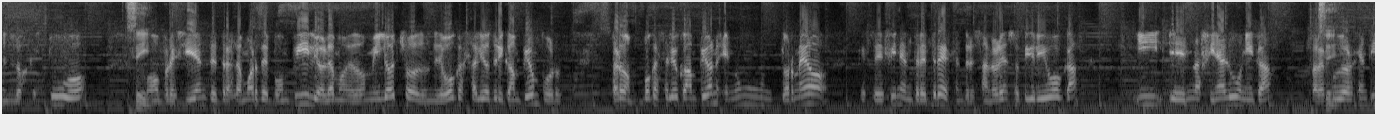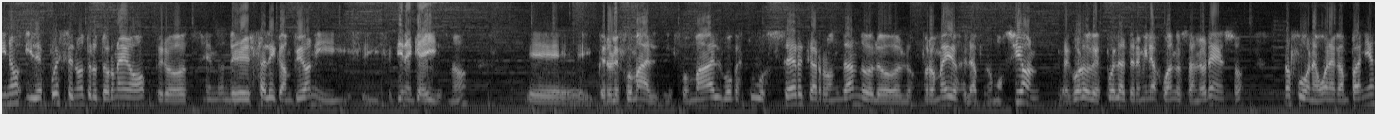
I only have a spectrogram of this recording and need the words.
en los que estuvo como presidente tras la muerte de Pompilio, hablamos de 2008, donde Boca salió tricampeón por... Perdón, Boca salió campeón en un torneo que se define entre tres, entre San Lorenzo, Tigre y Boca, y en una final única, para el fútbol argentino y después en otro torneo, pero en donde él sale campeón y, se tiene que ir, ¿no? Eh, pero le fue mal, le fue mal, Boca estuvo cerca rondando los promedios de la promoción, recuerdo que después la termina jugando San Lorenzo, no fue una buena campaña,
